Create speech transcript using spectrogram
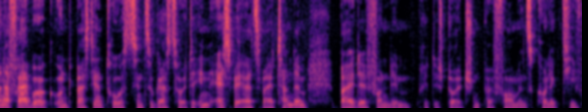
Johanna Freiburg und Bastian Trost sind zu Gast heute in SBR 2 Tandem, beide von dem britisch-deutschen Performance-Kollektiv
